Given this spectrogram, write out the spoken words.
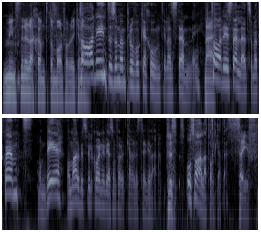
Minns ni det där skämtet om barnfabrikerna? Ta det inte som en provokation till en stämning. Nej. Ta det istället som ett skämt om det, om arbetsvillkoren i det som förut kallades tredje världen. Precis. Och så har alla tolkat det. Safe.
